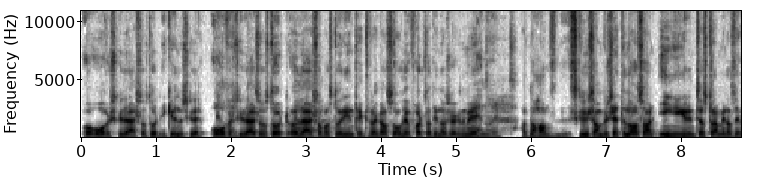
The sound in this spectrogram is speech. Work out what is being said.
og overskuddet er så stort. Ikke underskuddet, overskuddet er så stort, og det er såpass store inntekter fra gass og olje fortsatt i norsk økonomi Enormt. at når han skrur sammen budsjettet nå, så har han ingen grunn til å stramme inn. Altså.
